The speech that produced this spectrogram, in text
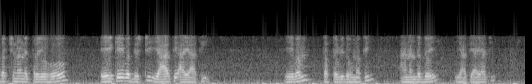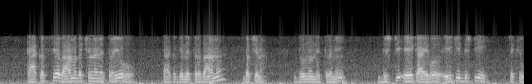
दक्षिण नेत्रो एक दृष्टि याति आयाति। एवं तत्विदो मति आनंद द्वय याति आयाति। काकस्य वाम दक्षिण नेत्रो काक के नेत्र वाम दक्षिण, दोनों नेत्र में दृष्टि एक आए वो एक ही दृष्टि है चक्षु,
